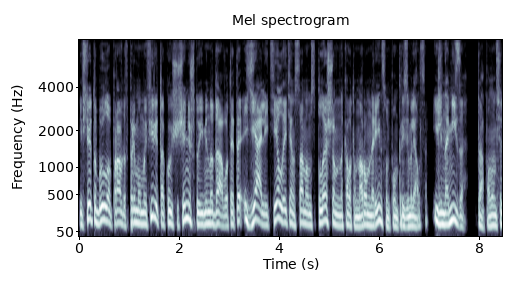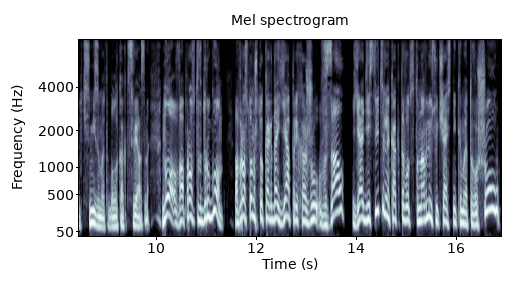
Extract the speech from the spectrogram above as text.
и все это было, правда, в прямом эфире, такое ощущение, что именно, да, вот это я летел этим самым сплэшем на кого там, на Романа Рейнса, он, по-моему, приземлялся. Или на Миза. Да, по-моему, все-таки с мизом это было как-то связано. Но вопрос в другом. Вопрос в том, что когда я прихожу в зал, я действительно как-то вот становлюсь участником этого шоу,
